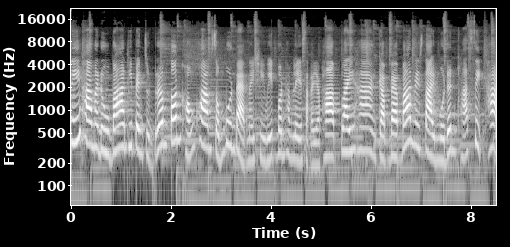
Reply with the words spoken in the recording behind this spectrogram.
วันนี้พามาดูบ้านที่เป็นจุดเริ่มต้นของความสมบูรณ์แบบในชีวิตบนทำเลศักยภาพใกล้ห้างกับแบบบ้านในสไตล์โมเดิร์นคลาสสิกค่ะ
